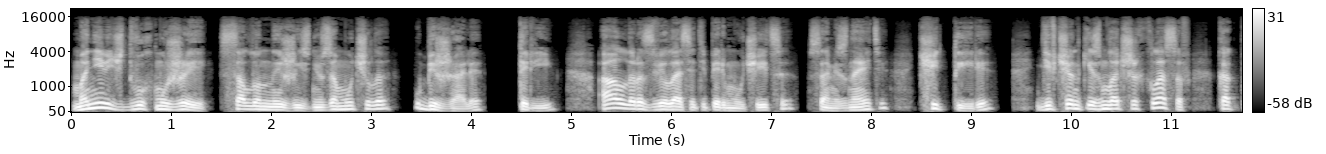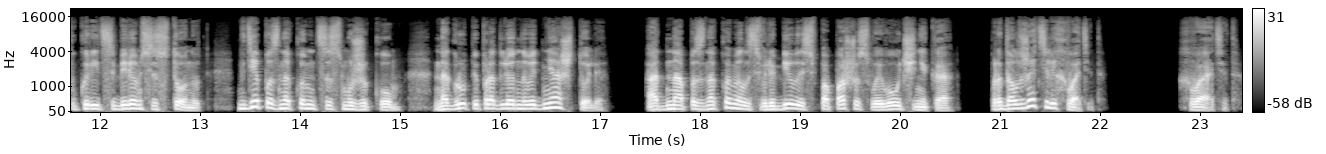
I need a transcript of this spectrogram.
Маневич двух мужей салонной жизнью замучила, убежали. Три. Алла развелась, а теперь мучается, сами знаете. Четыре. Девчонки из младших классов, как покурить соберемся, стонут. Где познакомиться с мужиком? На группе продленного дня, что ли? Одна познакомилась, влюбилась в папашу своего ученика. Продолжать или хватит? Хватит.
